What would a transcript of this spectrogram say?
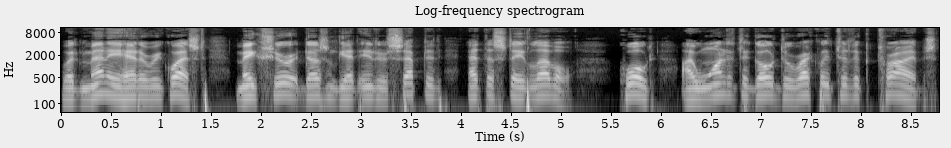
but many had a request make sure it doesn't get intercepted at the state level. Quote, I want it to go directly to the tribes.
